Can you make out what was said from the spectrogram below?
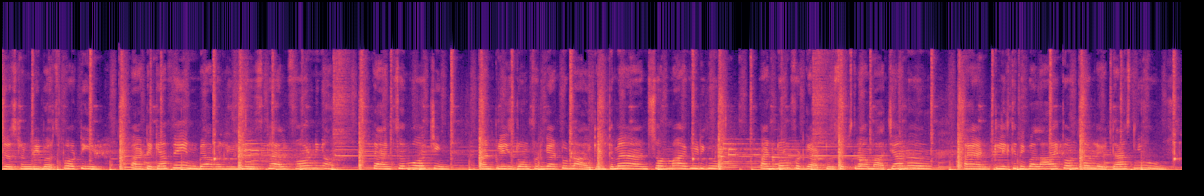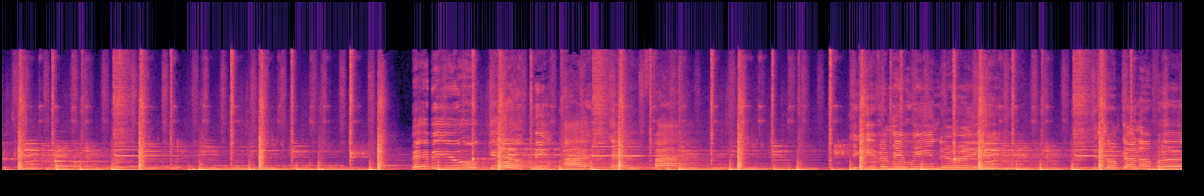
Justin Bieber's party at a cafe in Beverly Hills, California. Thanks for watching and please don't forget to like and comment on my video and don't forget to subscribe my channel and click the bell icon for latest news. Me wind and rain. You're some kind of butterfly.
